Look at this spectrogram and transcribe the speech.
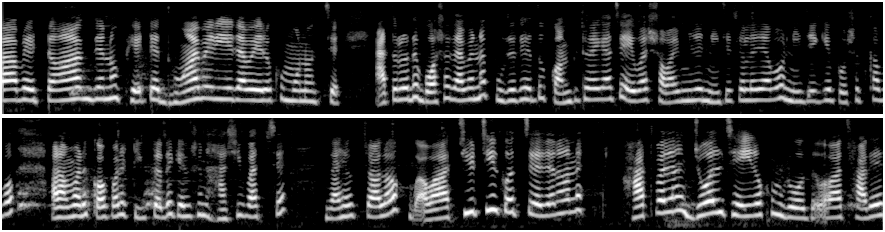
বাপরে, টাক যেন ফেটে ধোঁয়া বেরিয়ে যাবে, এরকম মনে হচ্ছে। এত রোদে বসা যাবে না, পুজো যেহেতু কমপ্লিট হয়ে গেছে, এবার সবাই মিলে নিচে চলে যাব, নিচে গিয়ে প্রসাদ খাব, আর আমার কপালে টিপটা দেখে ভীষণ হাসি পাচ্ছে। যাই হোক, চলো, বাবা চিড়চিড় করছে, যেন মানে হাত পা যেন জ্বলছে, এইরকম রোদ। ছাদের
